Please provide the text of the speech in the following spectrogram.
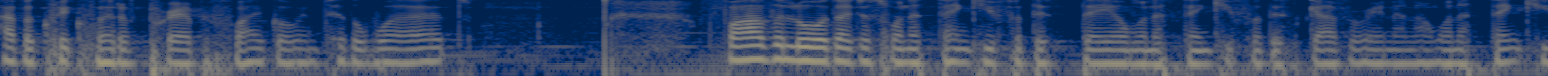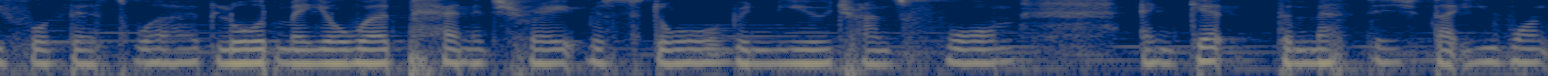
have a quick word of prayer before I go into the word. Father, Lord, I just want to thank you for this day. I want to thank you for this gathering, and I want to thank you for this word. Lord, may your word penetrate, restore, renew, transform, and get the message that you want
